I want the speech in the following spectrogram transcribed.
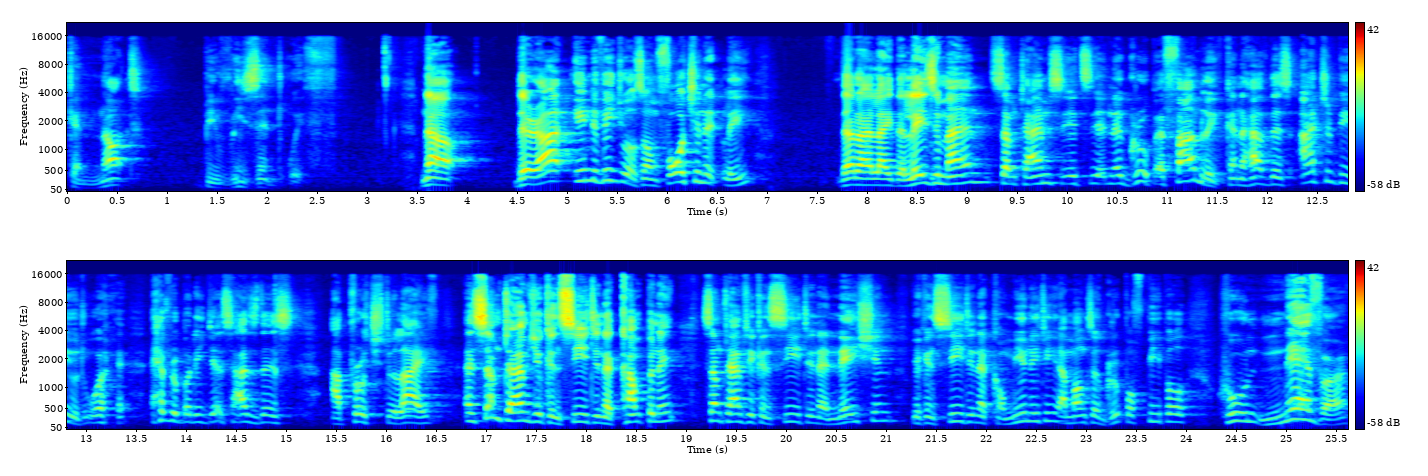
cannot be reasoned with. Now, there are individuals, unfortunately, that are like the lazy man. Sometimes it's in a group, a family can have this attribute where everybody just has this approach to life. And sometimes you can see it in a company, sometimes you can see it in a nation, you can see it in a community amongst a group of people who never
